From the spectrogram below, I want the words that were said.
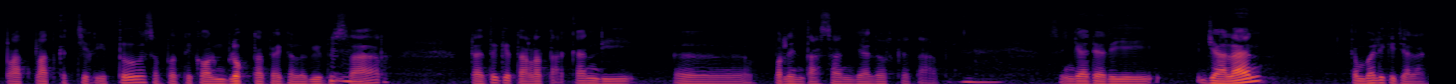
plat-plat kecil itu seperti konblok tapi agak lebih besar mm. dan itu kita letakkan di uh, perlintasan jalur kereta api mm. sehingga dari jalan kembali ke jalan.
